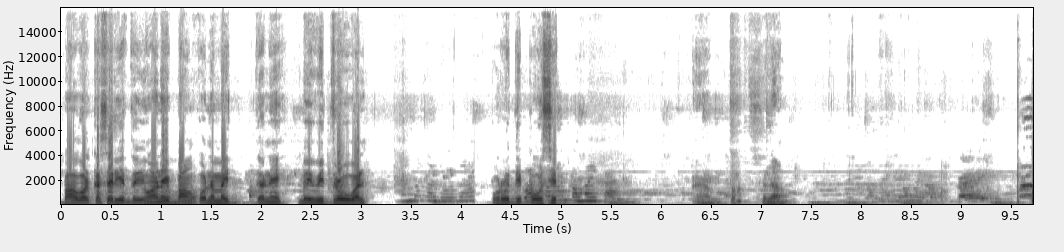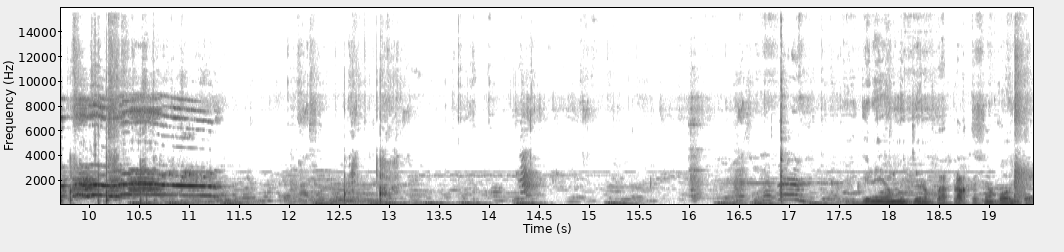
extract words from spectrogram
Bawal kasi rito yung ano eh, bangko na may, ano eh, may withdrawal. Puro deposit. Practice lang. Hindi na yung medyo nagpa-practice ng konti.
